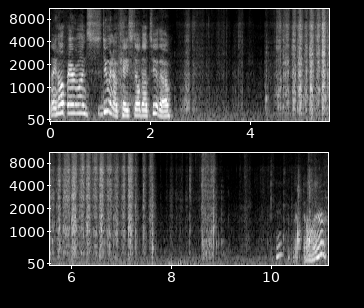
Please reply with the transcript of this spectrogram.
I hope everyone's doing okay still though too though. Okay, put that down there.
